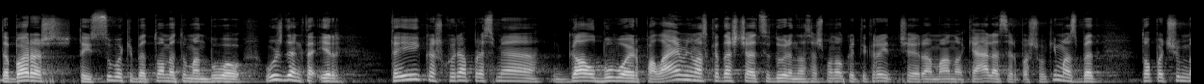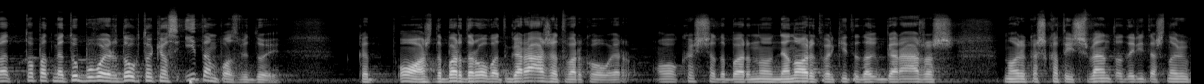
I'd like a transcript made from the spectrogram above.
Dabar aš tai suvokiu, bet tuo metu man buvo uždengta ir tai kažkuria prasme gal buvo ir palaiminimas, kad aš čia atsidūrė, nes aš manau, kad tikrai čia yra mano kelias ir pašaukimas, bet tuo, metu, tuo pat metu buvo ir daug tokios įtampos viduje kad, o, aš dabar darau, vad, garažą tvarkau ir, o, kas čia dabar, nu, nenoriu tvarkyti garažą, aš noriu kažką tai švento daryti, aš noriu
